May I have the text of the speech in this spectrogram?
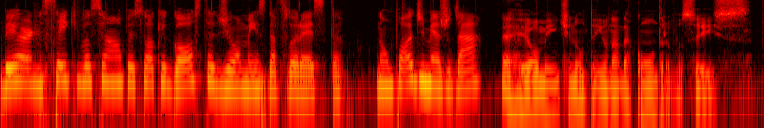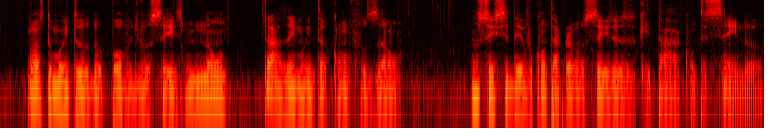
Beorn, sei que você é uma pessoa que gosta de homens da floresta. Não pode me ajudar? É, realmente não tenho nada contra vocês. Gosto muito do povo de vocês. Não trazem muita confusão. Não sei se devo contar pra vocês o que tá acontecendo.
